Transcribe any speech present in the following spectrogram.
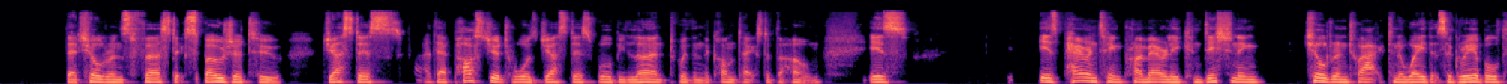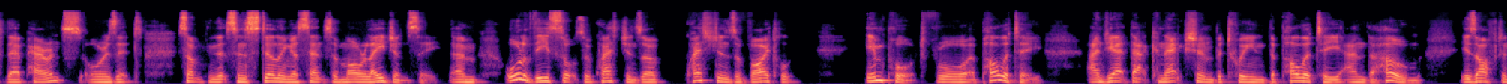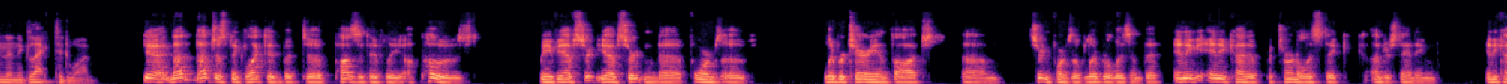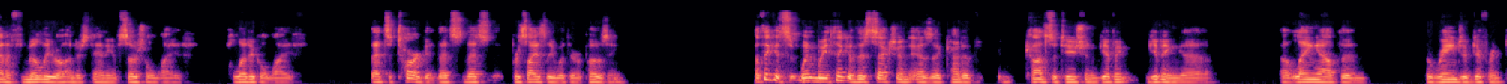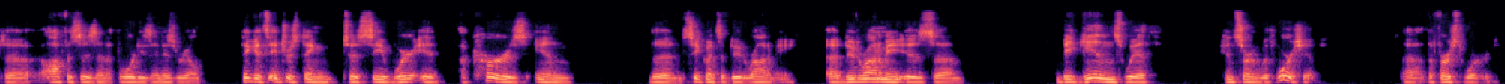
their children's first exposure to justice, their posture towards justice will be learnt within the context of the home, is is parenting primarily conditioning children to act in a way that's agreeable to their parents, or is it something that's instilling a sense of moral agency? Um, all of these sorts of questions are questions of vital import for a polity. And yet, that connection between the polity and the home is often a neglected one. Yeah, not not just neglected, but uh, positively opposed. I mean, if you have certain you have certain uh, forms of libertarian thought, um, certain forms of liberalism that any any kind of paternalistic understanding, any kind of familial understanding of social life, political life, that's a target. That's that's precisely what they're opposing. I think it's when we think of this section as a kind of constitution giving giving uh, uh, laying out the the range of different uh, offices and authorities in Israel. I think it's interesting to see where it occurs in the sequence of Deuteronomy. Uh, Deuteronomy is um, begins with concern with worship, uh, the first word.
